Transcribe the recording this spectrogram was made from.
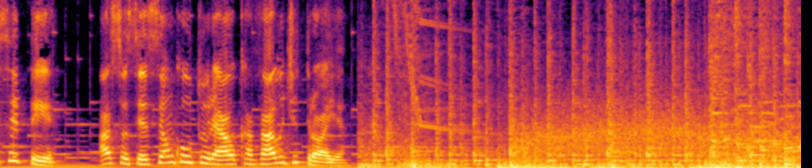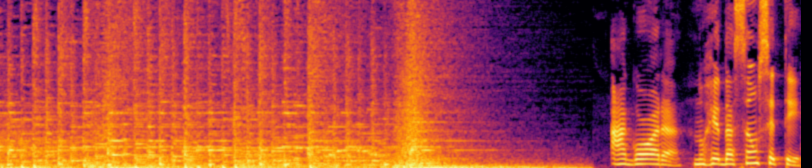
CT Associação Cultural Cavalo de Troia. Agora, no Redação CT.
